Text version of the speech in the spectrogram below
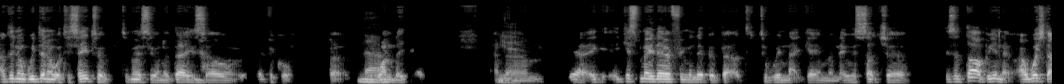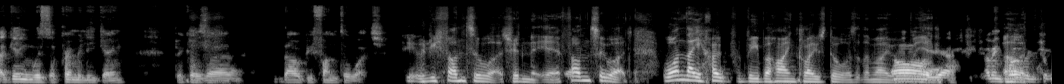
I don't know, we didn't know what to say to him to Mercy on the day, No. so difficult. But No. the game, and Yeah. um, yeah, it, it just made everything a little bit better to, to win that game, and it was such a it's a derby, is it? I wish that game was a Premier League game because uh, that would be fun to watch. It would be fun to watch, wouldn't it? Yeah, fun to watch. One they hope would be behind closed doors at the moment. Oh yeah, yeah. I mean, Oh. COVID took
